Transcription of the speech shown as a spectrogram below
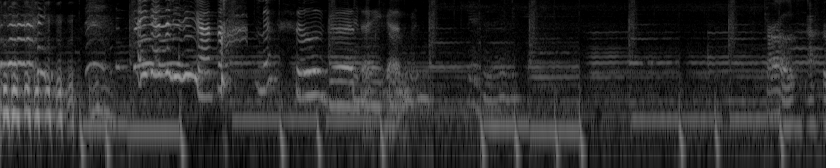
I can't believe you got to. Looks so good. oh my god. Charles, after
